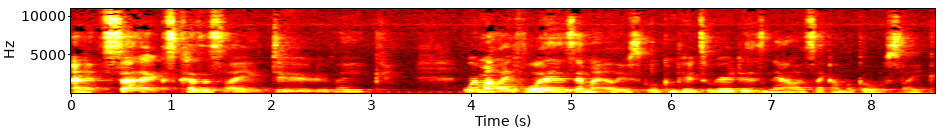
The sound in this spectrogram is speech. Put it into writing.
And it sucks because it's like, dude, like where my life was at my earlier school compared to where it is now, it's like I'm a ghost. Like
